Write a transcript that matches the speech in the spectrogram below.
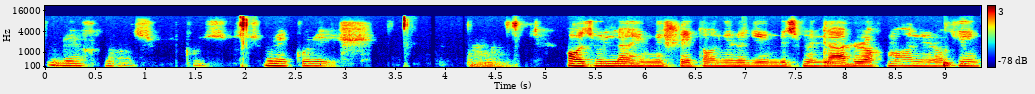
Surah Quraysh. Auzubillahi minash shaitanir rajim. Bismillahir rahmanir rahim.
